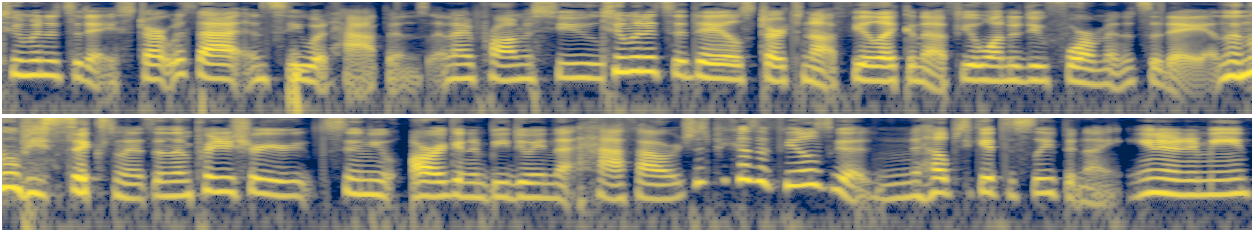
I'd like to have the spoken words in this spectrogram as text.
two minutes a day. Start with that and see what happens. And I promise you, two minutes a day will start to not feel like enough. You'll want to do four minutes a day, and then there'll be six minutes. And then pretty sure you're soon you are going to be doing that half hour just because it feels good and it helps you get to sleep at night. You know what I mean?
